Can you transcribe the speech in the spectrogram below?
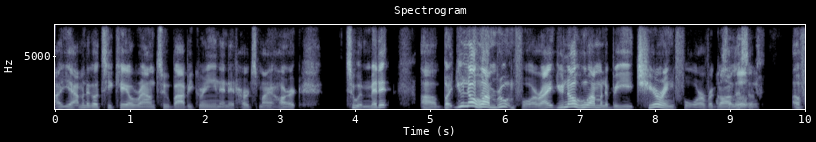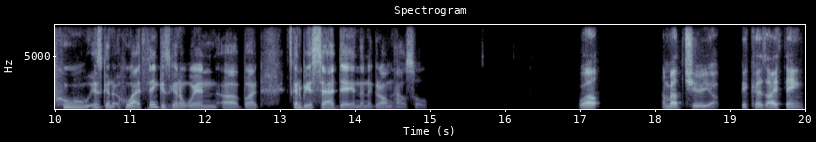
uh, yeah, I'm gonna go TKO round two, Bobby Green, and it hurts my heart to admit it. Uh, but you know who I'm rooting for, right? You know who I'm going to be cheering for, regardless of of who is gonna who I think is gonna win. Uh, but it's gonna be a sad day in the Negron household. Well, I'm about to cheer you up because I think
